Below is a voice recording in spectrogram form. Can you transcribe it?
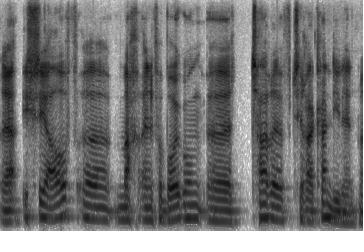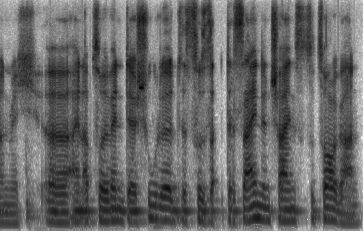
Ja, ich stehe auf, äh, mache eine Verbeugung. Äh, Taref Chirakandi nennt man mich. Äh, ein Absolvent der Schule des, des seienden Scheins zu Zorgan.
